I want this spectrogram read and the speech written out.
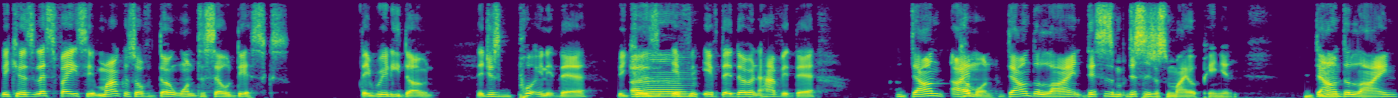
Because let's face it, Microsoft don't want to sell discs. They really don't. They're just putting it there because um, if if they don't have it there, down come I, on down the line this is this is just my opinion down mm. the line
